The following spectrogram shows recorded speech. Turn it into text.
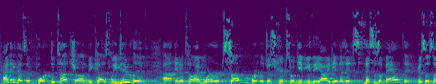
I think that's important to touch on because we do live uh, in a time where some religious groups will give you the idea that it's this is a bad thing. This is a,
